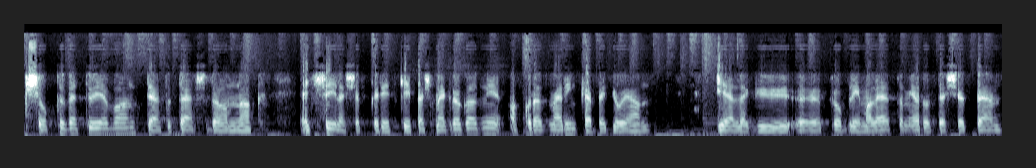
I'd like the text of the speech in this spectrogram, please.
sok követője van, tehát a társadalomnak egy szélesebb körét képes megragadni, akkor az már inkább egy olyan jellegű ö, probléma lehet, ami adott esetben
